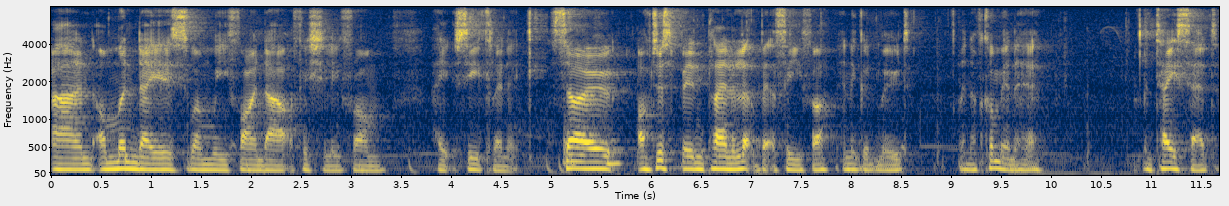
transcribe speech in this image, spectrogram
and on Monday is when we find out officially from HC Clinic. So I've just been playing a little bit of FIFA in a good mood, and I've come in here, and Tay said,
